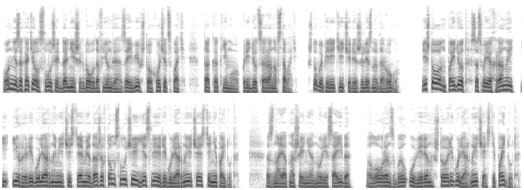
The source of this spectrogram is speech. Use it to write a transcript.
Он не захотел слушать дальнейших доводов Юнга, заявив, что хочет спать, так как ему придется рано вставать, чтобы перейти через железную дорогу, и что он пойдет со своей охраной и иррегулярными частями даже в том случае, если регулярные части не пойдут. Зная отношение Нури Саида, Лоуренс был уверен, что регулярные части пойдут.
